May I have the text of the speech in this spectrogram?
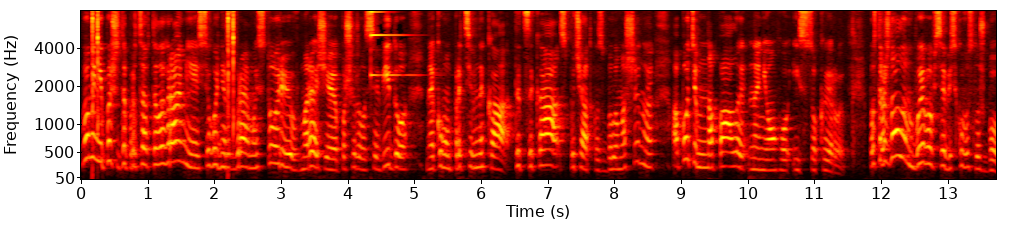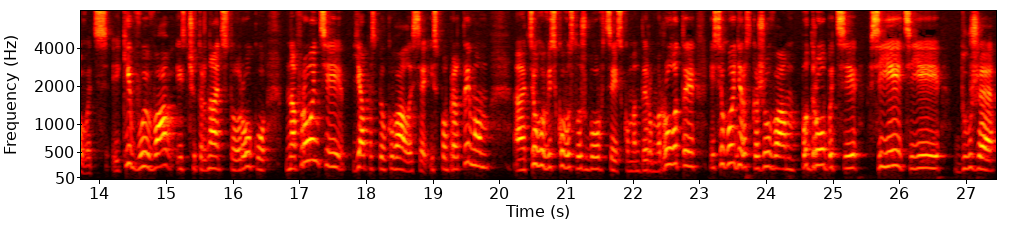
Ви мені пишете про це в телеграмі. Сьогодні розбираємо історію. В мережі поширилося відео, на якому працівника ТЦК спочатку збили машиною, а потім напали на нього із сокирою. Постраждалим виявився військовослужбовець, який воював із 2014 року на фронті. Я поспілкувалася із побратимом е, цього військовослужбовця із командиром роти. І сьогодні розкажу вам подробиці всієї цієї дуже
